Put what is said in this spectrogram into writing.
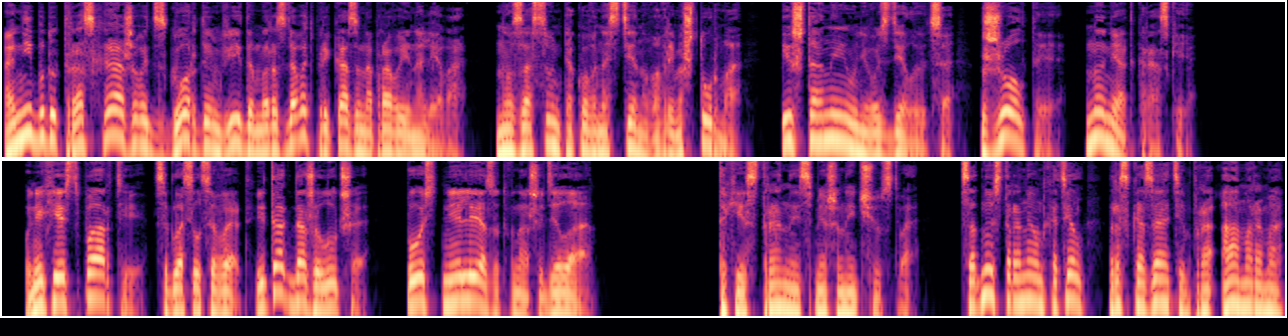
они будут расхаживать с гордым видом и раздавать приказы направо и налево. Но засунь такого на стену во время штурма, и штаны у него сделаются желтые, но не от краски. «У них есть партии», — согласился Вэт, — «и так даже лучше. Пусть не лезут в наши дела». Такие странные смешанные чувства. С одной стороны, он хотел рассказать им про Амарама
